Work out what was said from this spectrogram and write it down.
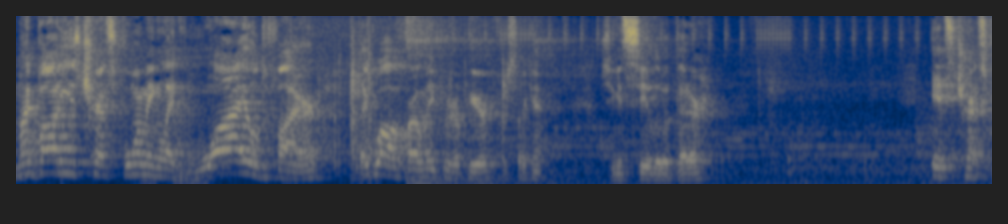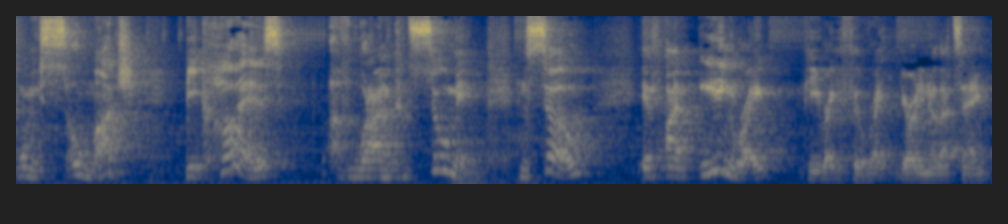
My body is transforming like wildfire. Like wildfire. Let me put it up here for a second so you can see a little bit better. It's transforming so much because of what I'm consuming. And so, if I'm eating right, if you eat right, you feel right, you already know that saying,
